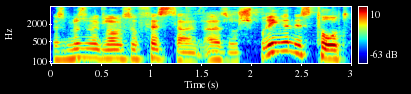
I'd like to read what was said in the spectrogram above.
Das müssen wir, glaube ich, so festhalten. Also, springen ist tot.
